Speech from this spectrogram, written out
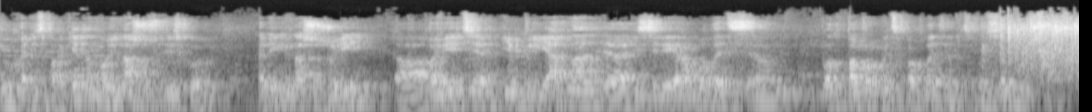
и уходить с паркета, но и нашу судейскую коллегию, наше жюри. А, Поверьте, им приятно, э, веселее работать. Э, Вот попробуйте поаплодировать, вы все увидите.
